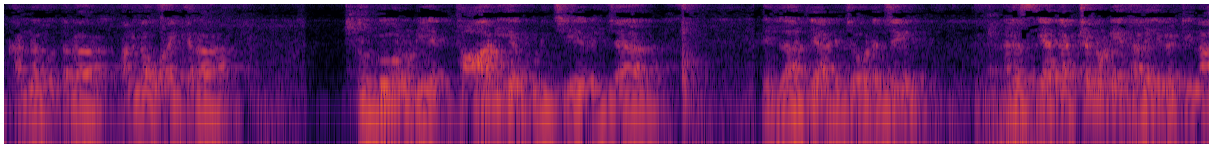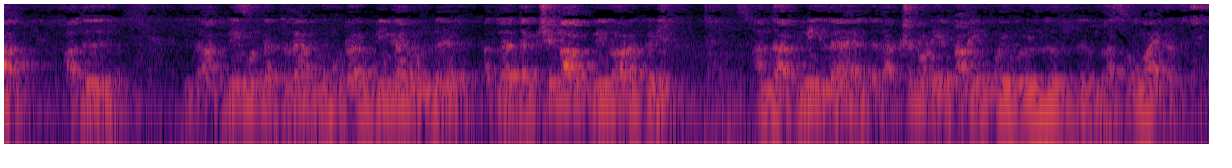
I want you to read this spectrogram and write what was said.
கண்ணை குத்துறார் பல்ல உடைக்கிறார். துர்குவனுடைய தாடியை பிடிச்சி எரிஞ்சார். எல்லாத்தையும் அடிச்சு உடைச்சு கடைசியா தட்சனுடைய தலையை வெட்டினார். அது இந்த அக்னிகுண்டத்துல மூன்று அக்னிகள் உண்டு. அதுல தட்சிணாக்னின்னு ஒரு அக்னி. அந்த அக்னியில இந்த தட்சனுடைய தலையும் போய் விழுந்துருந்து பஸ்மமாயிடுறது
